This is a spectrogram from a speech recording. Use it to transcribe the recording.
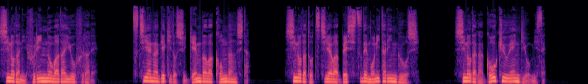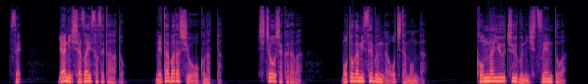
篠田に不倫の話題を振られ、土屋が激怒し現場は混乱した。篠田と土屋は別室でモニタリングをし、篠田が号泣演技を見せ、せ、矢に謝罪させた後、ネタばらしを行った。視聴者からは、元神セブンが落ちたもんだ。こんな YouTube に出演とは、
